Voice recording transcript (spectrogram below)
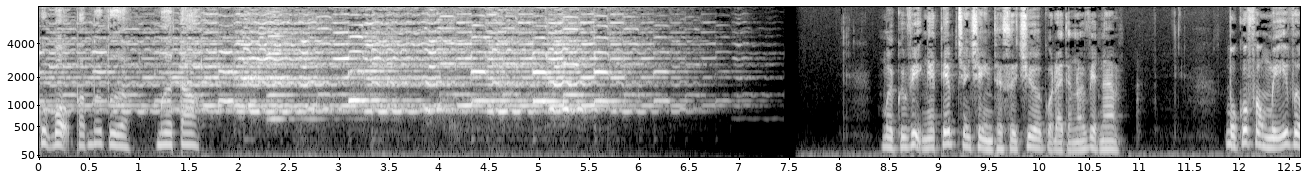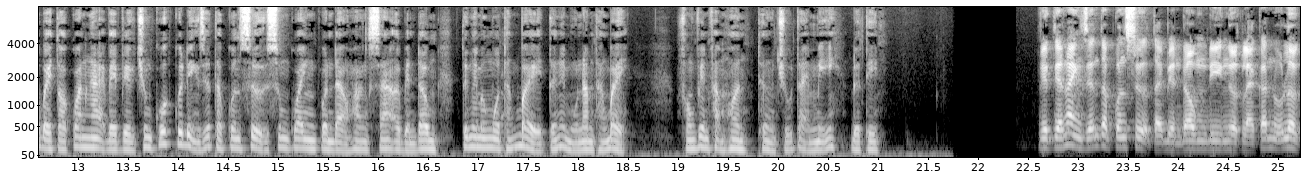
cục bộ có mưa vừa, mưa to. Mời quý vị nghe tiếp chương trình Thời sự trưa của Đài tiếng nói Việt Nam. Bộ Quốc phòng Mỹ vừa bày tỏ quan ngại về việc Trung Quốc quyết định diễn tập quân sự xung quanh quần đảo Hoàng Sa ở Biển Đông từ ngày 1 tháng 7 tới ngày 5 tháng 7. Phóng viên Phạm Huân, thường trú tại Mỹ, đưa tin. Việc tiến hành diễn tập quân sự tại Biển Đông đi ngược lại các nỗ lực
